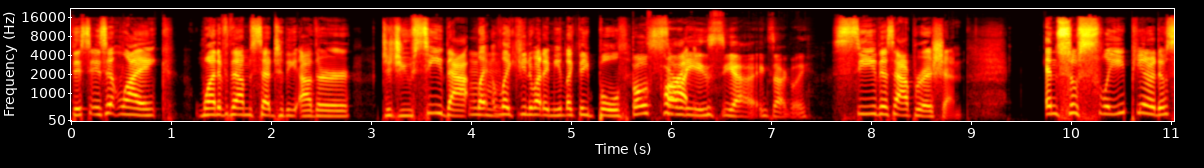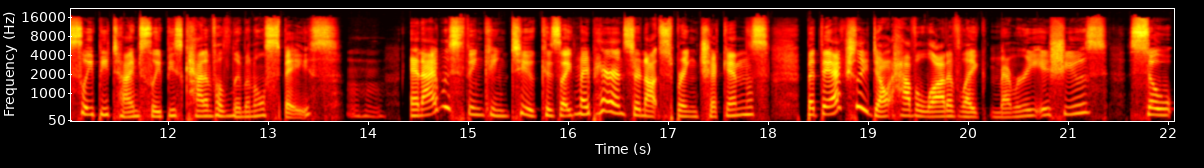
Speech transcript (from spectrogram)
This isn't like one of them said to the other, "Did you see that?" Like, like you know what I mean? Like they both Both saw it, parties, yeah, exactly. see this apparition, and so sleep. You know, it was sleepy time. Sleepy's kind of a liminal space. Mm-hmm. And I was thinking too, because like my parents are not spring chickens, but they actually don't have a lot of like memory issues. So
